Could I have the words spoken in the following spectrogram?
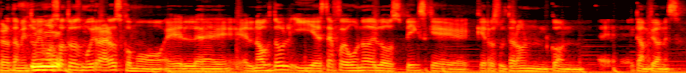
Pero también tuvimos otros muy raros como el, eh, el Knockdown y este fue uno de los picks que, que resultaron con eh, campeones.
